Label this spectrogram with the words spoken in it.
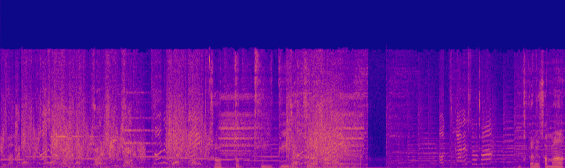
ちょっと TP だけやばいね。お疲れ様。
